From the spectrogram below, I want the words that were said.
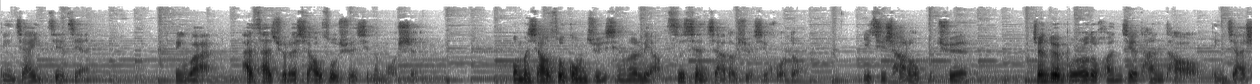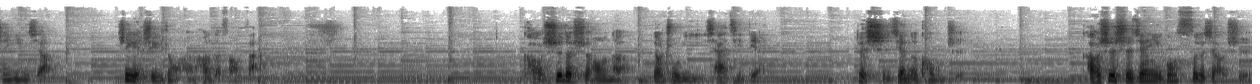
并加以借鉴。另外，还采取了小组学习的模式。我们小组共举行了两次线下的学习活动，一起查漏补缺，针对薄弱的环节探讨并加深印象，这也是一种很好的方法。考试的时候呢，要注意以下几点：对时间的控制。考试时间一共四个小时，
